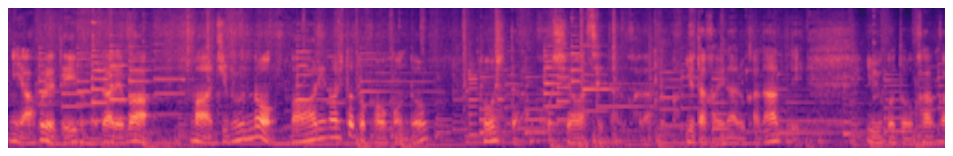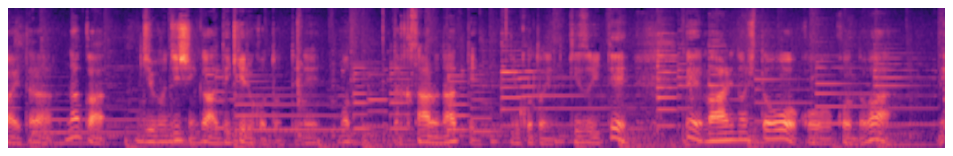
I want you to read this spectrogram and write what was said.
にあふれているのであればまあ自分の周りの人とかを今度どうしたらこう幸せになるかなとか豊かになるかなっていうことを考えたらなんか自分自身ができることってねもっとたくさんあるなっていうことに気づいてで周りの人をこう今度はね、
